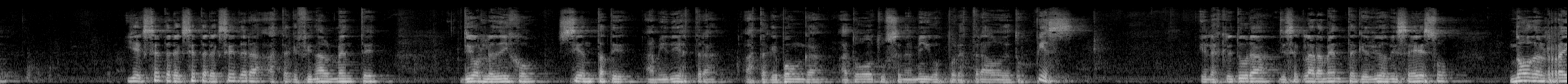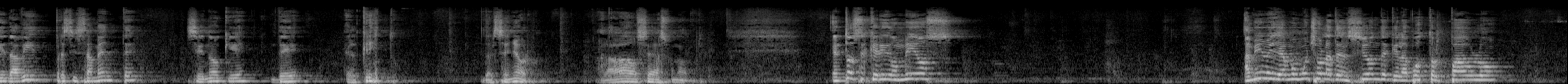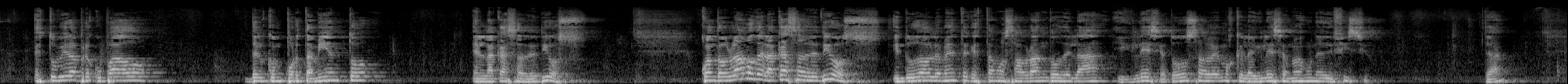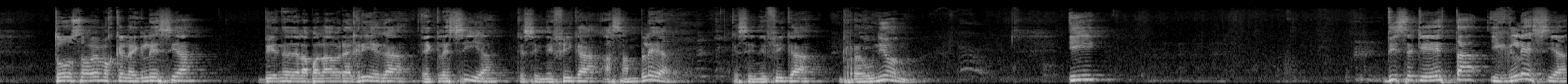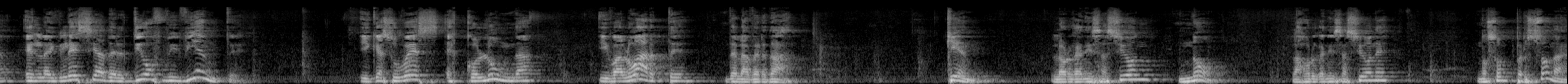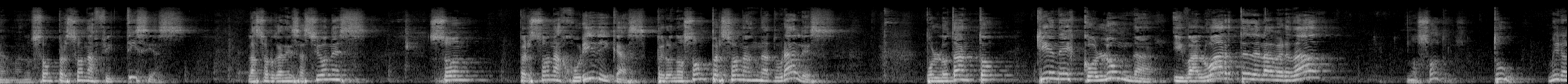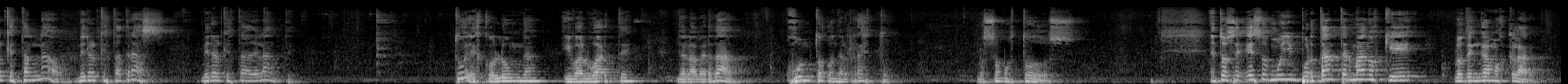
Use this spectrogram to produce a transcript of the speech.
y etcétera, etcétera, etcétera, hasta que finalmente Dios le dijo, siéntate a mi diestra hasta que ponga a todos tus enemigos por estrado de tus pies. Y la escritura dice claramente que Dios dice eso, no del rey David precisamente, sino que de el Cristo, del Señor. Alabado sea su nombre. Entonces, queridos míos, a mí me llamó mucho la atención de que el apóstol Pablo estuviera preocupado del comportamiento en la casa de Dios. Cuando hablamos de la casa de Dios, indudablemente que estamos hablando de la iglesia. Todos sabemos que la iglesia no es un edificio. ¿Ya? Todos sabemos que la iglesia viene de la palabra griega eclesía, que significa asamblea, que significa reunión. Y dice que esta iglesia es la iglesia del Dios viviente y que a su vez es columna y baluarte de la verdad. ¿Quién? La organización no. Las organizaciones no son personas, hermanos, son personas ficticias. Las organizaciones son personas jurídicas, pero no son personas naturales. Por lo tanto, ¿quién es columna y baluarte de la verdad? Nosotros, tú. Mira el que está al lado, mira el que está atrás, mira el que está adelante. Tú eres columna y baluarte de la verdad, junto con el resto. Lo somos todos. Entonces, eso es muy importante, hermanos, que lo tengamos claro.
